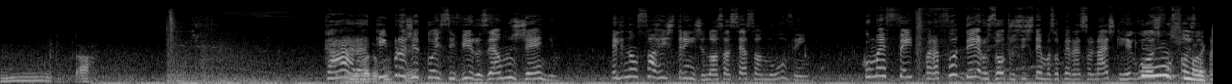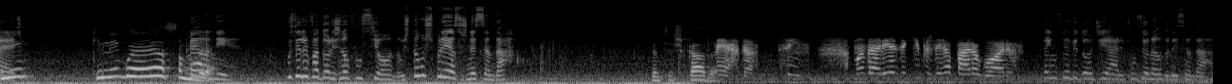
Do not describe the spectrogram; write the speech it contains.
Hum, tá. Cara, quem projetou esse vírus é um gênio. Ele não só restringe nosso acesso à nuvem, como é feito para foder os outros sistemas operacionais que regulam as funções do prédio. Que, que língua é essa, mulher? Melanie, os elevadores não funcionam. Estamos presos nesse andar. Tenta escada. Merda, sim. Mandarei as equipes de reparo agora. Tem um servidor diário funcionando nesse andar.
